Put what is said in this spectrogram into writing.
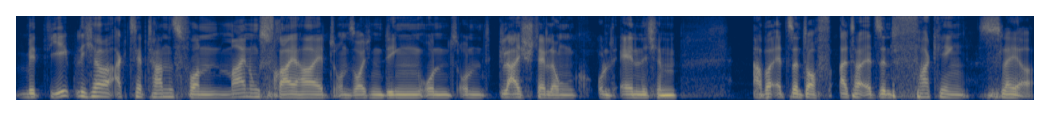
mit jeglicher Akzeptanz von Meinungsfreiheit und solchen Dingen und, und Gleichstellung und ähnlichem. Aber es sind doch, Alter, es sind fucking Slayer.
